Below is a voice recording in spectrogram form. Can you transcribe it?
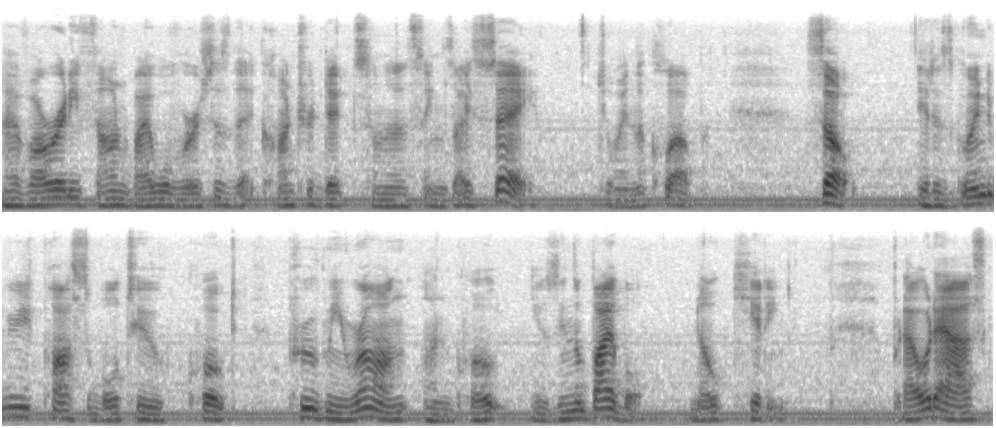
I have already found Bible verses that contradict some of the things I say. Join the club. So, it is going to be possible to, quote, prove me wrong, unquote, using the Bible. No kidding. But I would ask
